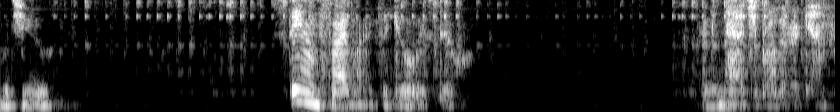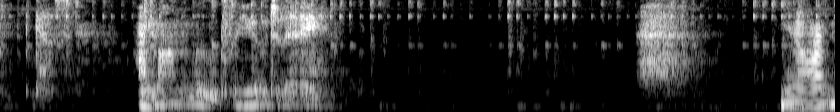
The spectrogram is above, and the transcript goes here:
would you stay on sidelines like you always do? And mad at your brother again, because I'm not in the mood for you today. You know, I'm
